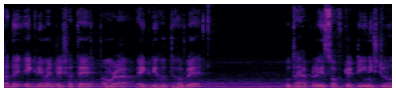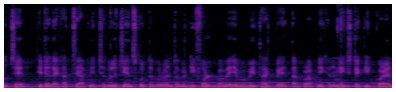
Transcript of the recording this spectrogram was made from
তাদের এগ্রিমেন্টের সাথে আমরা এগ্রি হতে হবে। কোথায় আপনার এই সফটওয়্যারটি ইনস্টল হচ্ছে সেটা দেখাচ্ছে। আপনি ইচ্ছা করলে চেঞ্জ করতে পারবেন, তবে ডিফল্টভাবে এভাবেই থাকবে। তারপর আপনি এখানে নেক্সটে ক্লিক করেন।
